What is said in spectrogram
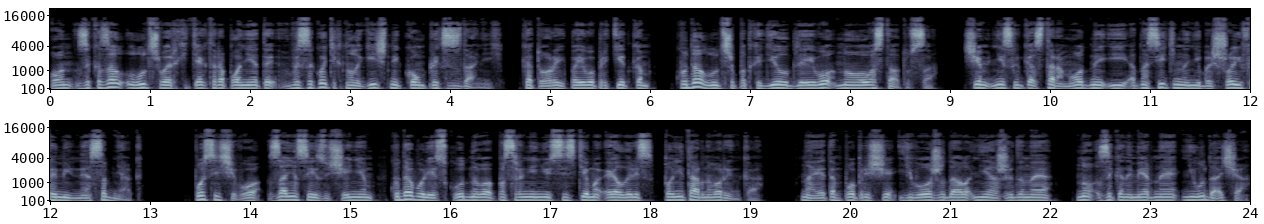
Он заказал у лучшего архитектора планеты высокотехнологичный комплекс зданий, который, по его прикидкам, куда лучше подходил для его нового статуса, чем несколько старомодный и относительно небольшой фамильный особняк. После чего занялся изучением куда более скудного по сравнению с системой Элрис планетарного рынка. На этом поприще его ожидала неожиданная, но закономерная неудача.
